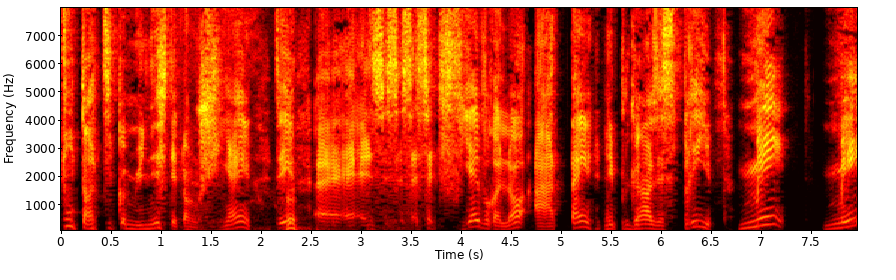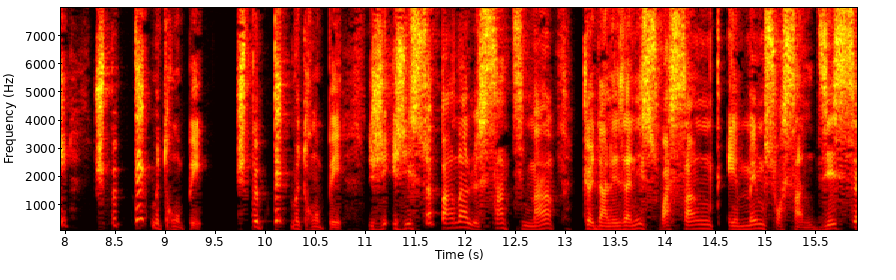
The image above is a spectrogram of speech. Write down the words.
tout anticommuniste est un chien. euh, cette fièvre-là a atteint les plus grands esprits. Mais mais je peux peut-être me tromper. Je peux peut-être me tromper. J'ai cependant le sentiment que dans les années 60 et même 70,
